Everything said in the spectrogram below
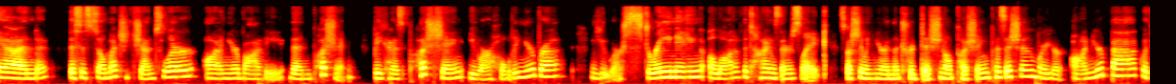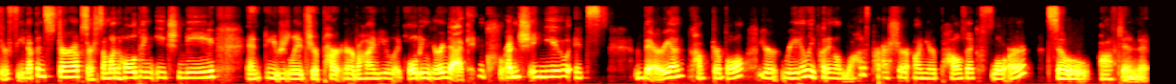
And this is so much gentler on your body than pushing. because pushing, you are holding your breath, you are straining. A lot of the times, there's like, especially when you're in the traditional pushing position where you're on your back with your feet up in stirrups or someone holding each knee. And usually it's your partner behind you, like holding your neck and crunching you. It's very uncomfortable. You're really putting a lot of pressure on your pelvic floor. So often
